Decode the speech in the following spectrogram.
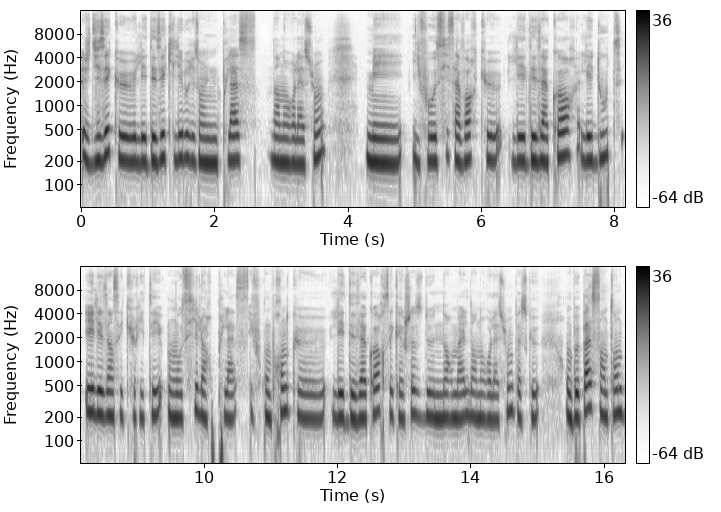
Je disais que les déséquilibres, ils ont une place dans nos relations mais il faut aussi savoir que les désaccords, les doutes et les insécurités ont aussi leur place. Il faut comprendre que les désaccords, c'est quelque chose de normal dans nos relations parce que on peut pas s'entendre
